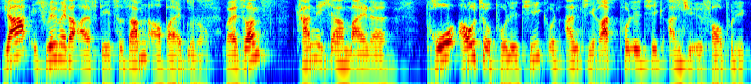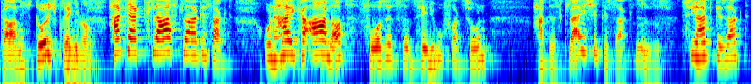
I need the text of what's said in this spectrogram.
ja, ich will mit der AfD zusammenarbeiten, Genau. weil sonst kann ich ja meine Pro-Auto-Politik und Anti-Rad-Politik, Anti-ÖV-Politik gar nicht durchbringen. Genau. Hat er glasklar gesagt. Und Heike Arnert, Vorsitzende der CDU-Fraktion, hat das Gleiche gesagt. Sie hat gesagt,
